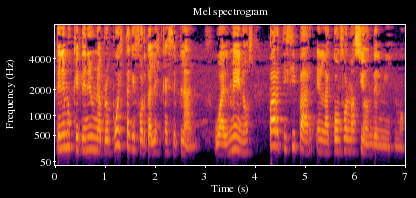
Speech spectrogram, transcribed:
tenemos que tener una propuesta que fortalezca ese plan, o al menos participar en la conformación del mismo.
